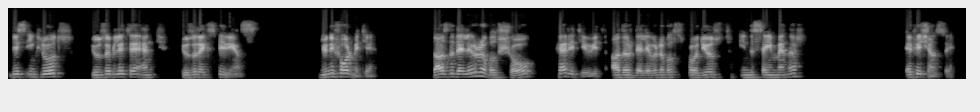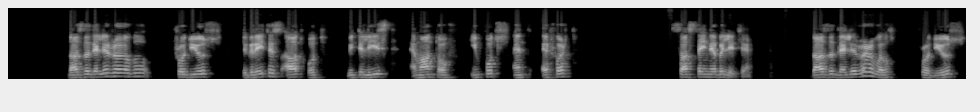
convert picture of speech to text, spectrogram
This includes usability and user experience. Uniformity. Does the deliverable show parity with other deliverables produced in the same manner? Efficiency. Does the deliverable produce the greatest output with the least amount of inputs and effort? Sustainability. Does the deliverable produce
